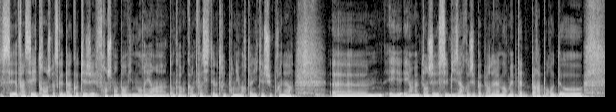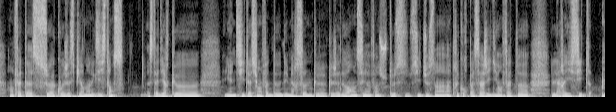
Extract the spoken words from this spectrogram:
c'est enfin étrange parce que d'un côté j'ai franchement pas envie de mourir hein. donc encore une fois si c'était le truc pour l'immortalité je suis preneur et, en même temps c'est bizarre que j'ai pas peur de la mort mais peut-être par rapport au, en fait à ce à quoi j'aspire dans l'existence c'est-à-dire que il y a une citation en fait d'Emerson que, que j'adore. Hein. C'est enfin je te cite juste un, très court passage. Il dit en fait euh, la réussite,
